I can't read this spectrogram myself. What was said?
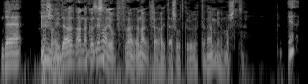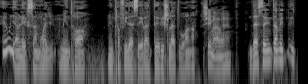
de Hasonlít, de annak azért nagyobb, nagyobb felhajtás volt körülötte, nem? Mint most. Én, én úgy emlékszem, hogy mintha, mintha Fidesz élettér is lett volna. Simán lehet. De szerintem itt, itt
